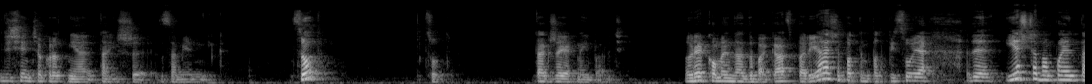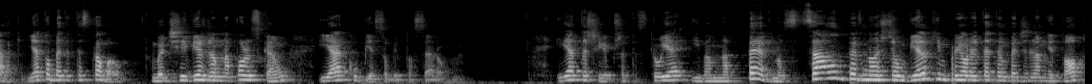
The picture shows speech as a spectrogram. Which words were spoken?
dziesięciokrotnie tańszy zamiennik. Cud? Cud. Także jak najbardziej. Rekomendant Kacper. Ja się pod tym podpisuję. Jeszcze Wam powiem tak, ja to będę testował, bo dzisiaj wjeżdżam na Polskę i ja kupię sobie to serum. I ja też je przetestuję i Wam na pewno, z całą pewnością, wielkim priorytetem będzie dla mnie to,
